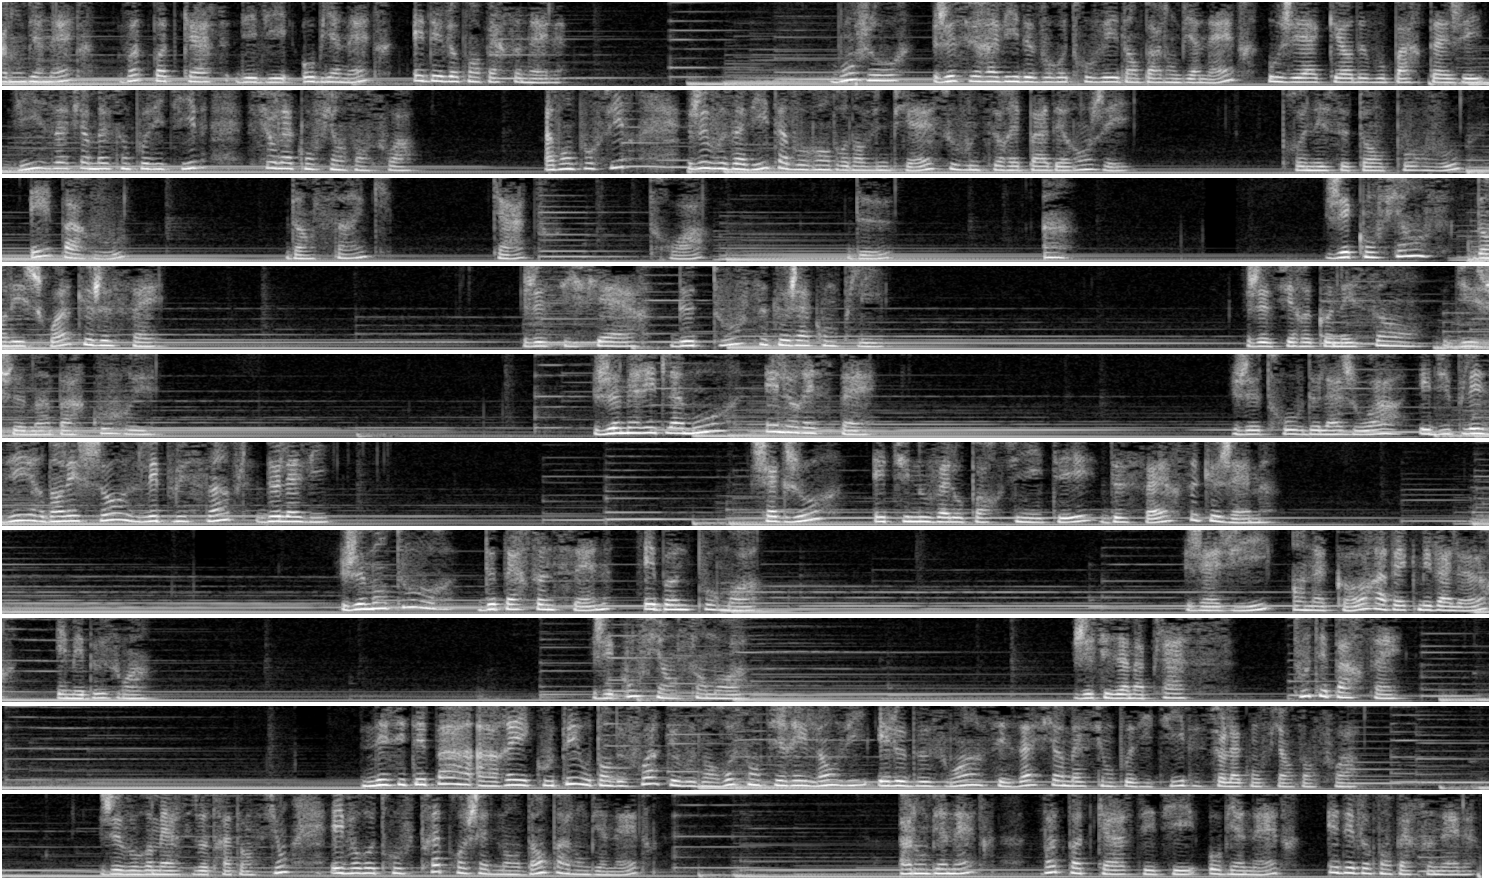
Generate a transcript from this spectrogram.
Parlons bien-être, votre podcast dédié au bien-être et développement personnel. Bonjour, je suis ravie de vous retrouver dans Parlons bien-être où j'ai à cœur de vous partager 10 affirmations positives sur la confiance en soi. Avant de poursuivre, je vous invite à vous rendre dans une pièce où vous ne serez pas dérangé. Prenez ce temps pour vous et par vous. Dans 5, 4, 3, 2, 1. J'ai confiance dans les choix que je fais. Je suis fière de tout ce que j'accomplis. Je suis reconnaissant du chemin parcouru. Je mérite l'amour et le respect. Je trouve de la joie et du plaisir dans les choses les plus simples de la vie. Chaque jour est une nouvelle opportunité de faire ce que j'aime. Je m'entoure de personnes saines et bonnes pour moi. J'agis en accord avec mes valeurs et mes besoins. J'ai confiance en moi. Je suis à ma place. Tout est parfait. N'hésitez pas à réécouter autant de fois que vous en ressentirez l'envie et le besoin ces affirmations positives sur la confiance en soi. Je vous remercie de votre attention et vous retrouve très prochainement dans Parlons bien-être. Parlons bien-être, votre podcast dédié au bien-être et développement personnel.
